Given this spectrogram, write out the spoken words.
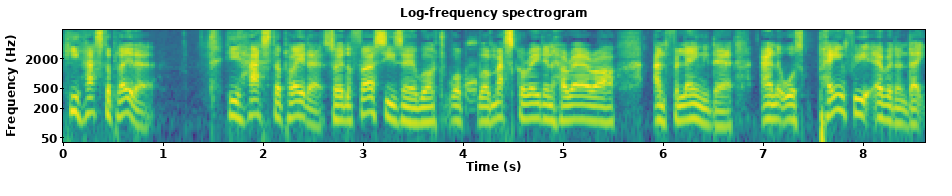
he has to play there. He has to play there. So in the first season, we're, we're, we're masquerading Herrera and Fellaini there, and it was painfully evident that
